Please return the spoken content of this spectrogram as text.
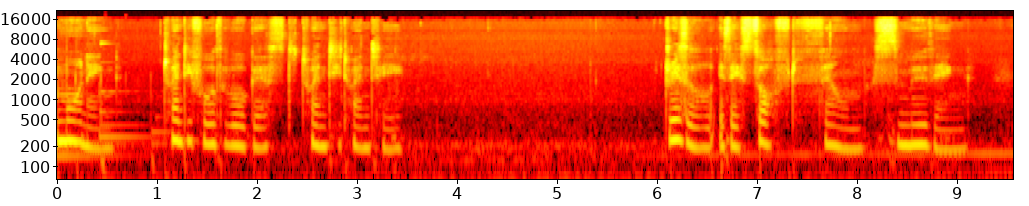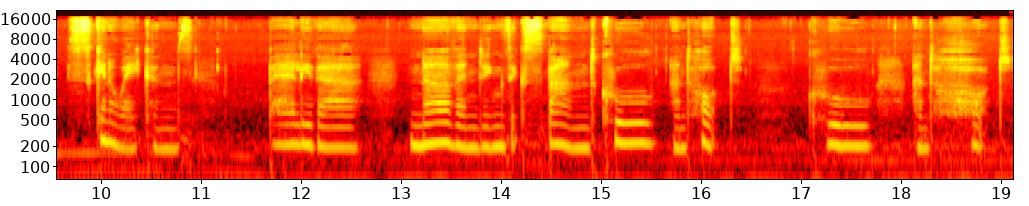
Morning, 24th of August 2020. Drizzle is a soft film smoothing skin awakens, barely there, nerve endings expand, cool and hot, cool and hot.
